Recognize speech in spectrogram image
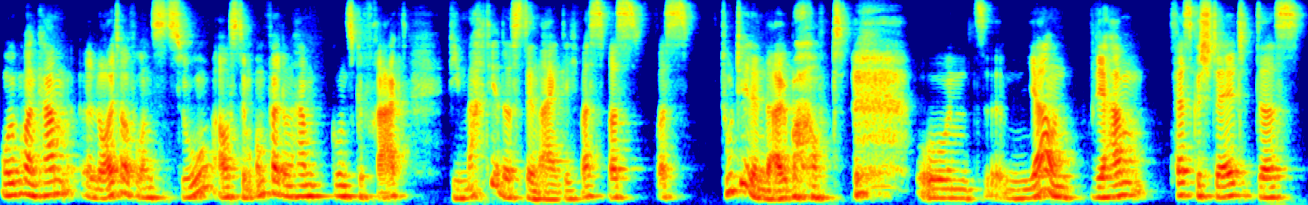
irgendwann kamen äh, Leute auf uns zu aus dem Umfeld und haben uns gefragt, wie macht ihr das denn eigentlich? Was, was, was tut ihr denn da überhaupt? Und ähm, ja, und wir haben festgestellt, dass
